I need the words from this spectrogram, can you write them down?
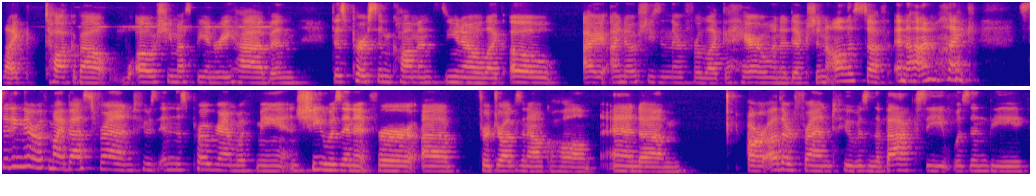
Like talk about oh she must be in rehab and this person comments, you know, like, oh, I, I know she's in there for like a heroin addiction, all this stuff. And I'm like sitting there with my best friend who's in this program with me, and she was in it for uh, for drugs and alcohol. And um, our other friend who was in the back seat was in the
